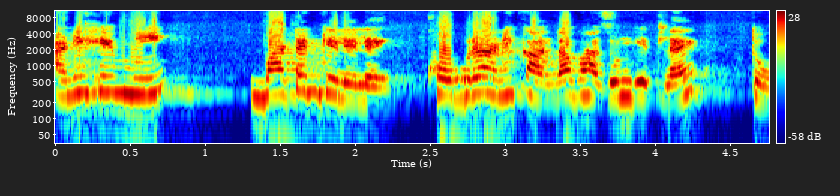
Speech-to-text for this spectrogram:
आणि हे मी वाटण केलेलं आहे. खोबरं आणि कांदा भाजून घेतलाय तो.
